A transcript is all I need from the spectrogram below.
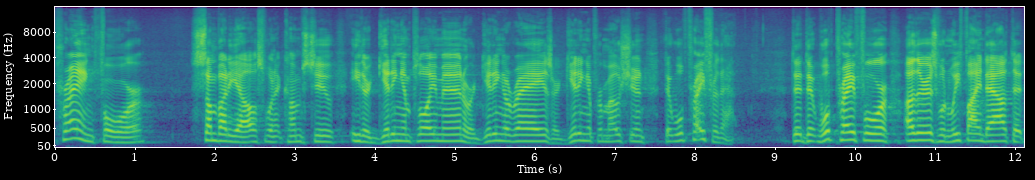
praying for somebody else when it comes to either getting employment or getting a raise or getting a promotion, that we'll pray for that. That, that we'll pray for others when we find out that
